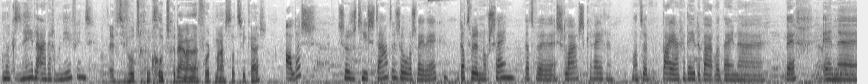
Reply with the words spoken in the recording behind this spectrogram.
Omdat ik het een hele aardige meneer vind. Wat heeft hij goeds gedaan voor het Maastadziekenhuis? Alles zoals het hier staat en zoals wij werken. Dat we er nog zijn, dat we een salaris krijgen. Want een paar jaar geleden waren we bijna weg. Ja. En uh,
